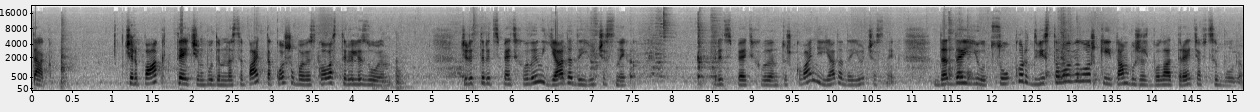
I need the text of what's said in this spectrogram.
Так, черпак, те, чим будемо насипати, також обов'язково стерилізуємо. Через 35 хвилин я додаю часник. 35 хвилин тушкування я додаю часник. Додаю цукор, 2 столові ложки, і там вже ж була третя в цибулю.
